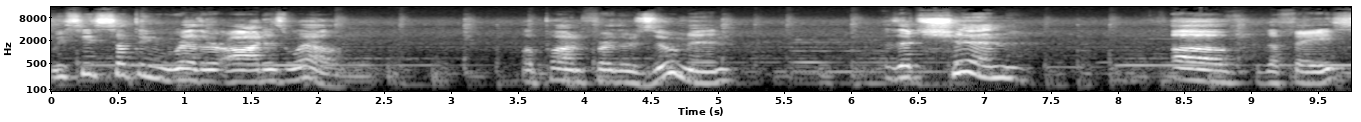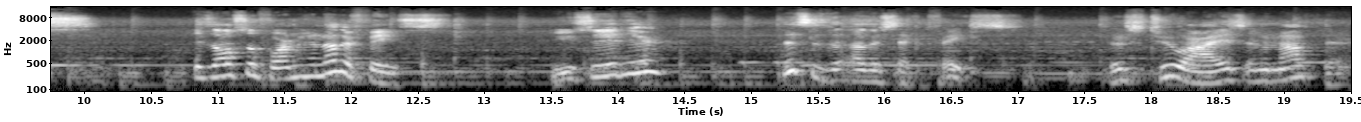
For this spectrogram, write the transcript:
we see something rather odd as well. Upon further zoom in, the chin of the face is also forming another face. You see it here? This is the other second face. There's two eyes and a mouth there.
